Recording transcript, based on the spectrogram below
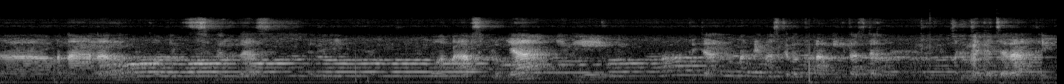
eh, penanganan COVID-19. Jadi mohon maaf sebelumnya ini tidak memakai masker, tetapi kita sudah menjaga jarak.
